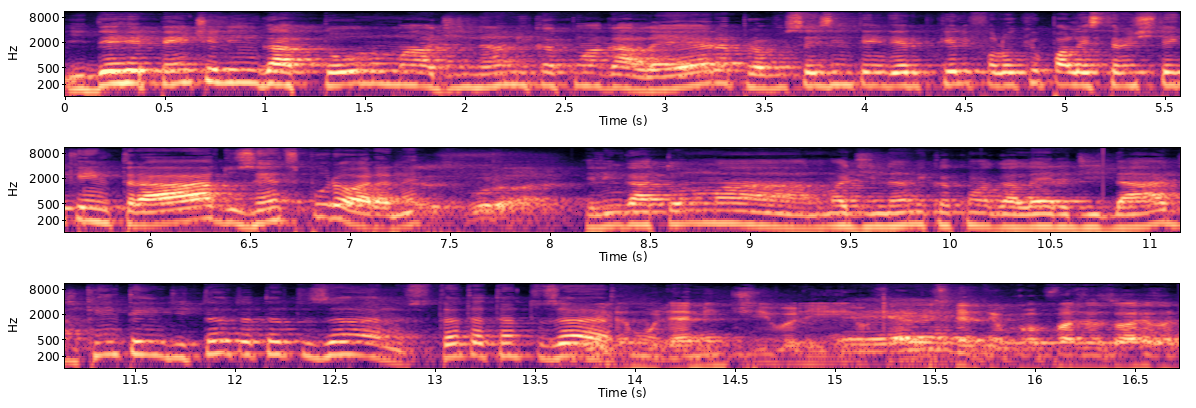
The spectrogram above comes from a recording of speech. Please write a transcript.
E de repente ele engatou numa dinâmica com a galera para vocês entenderem porque ele falou que o palestrante tem que entrar 200 por hora, né? Três por hora. Ele engatou numa, numa dinâmica com a galera de idade. Quem tem de tanto a tantos anos? Tanto a tantos anos. Muita mulher mentiu ali. É. Eu quero entender como fazer só essa-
